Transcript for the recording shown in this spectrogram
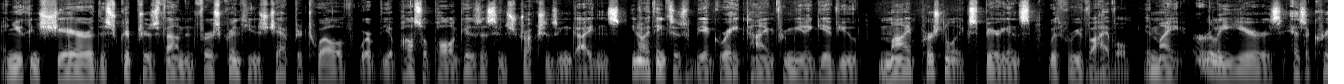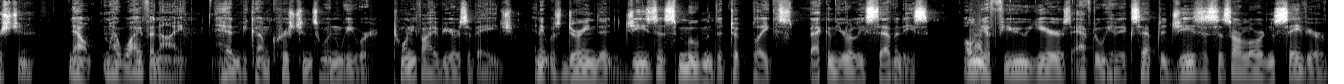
And you can share the scriptures found in 1 Corinthians chapter 12 where the apostle Paul gives us instructions and guidance. You know, I think this would be a great time for me to give you my personal experience with revival in my early years as a Christian. Now, my wife and I had become Christians when we were 25 years of age, and it was during the Jesus movement that took place back in the early 70s. Only a few years after we had accepted Jesus as our Lord and Savior,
